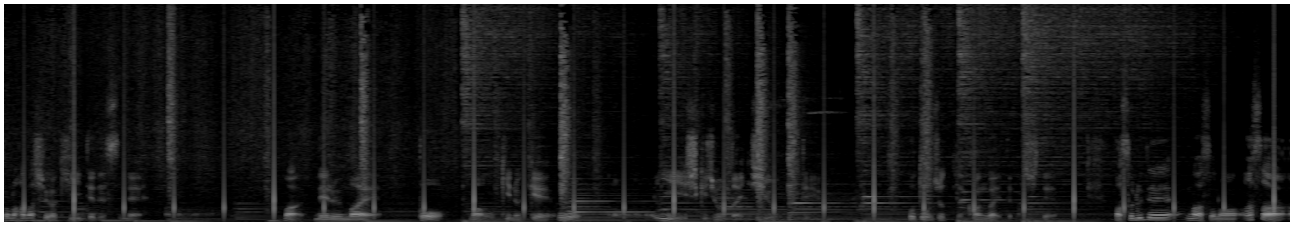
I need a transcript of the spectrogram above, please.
その話が聞いてですねあの、まあ、寝る前と、まあ、起き抜けをいい意識状態にしようっていうことをちょっと考えてまして、まあ、それで、まあ、その朝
